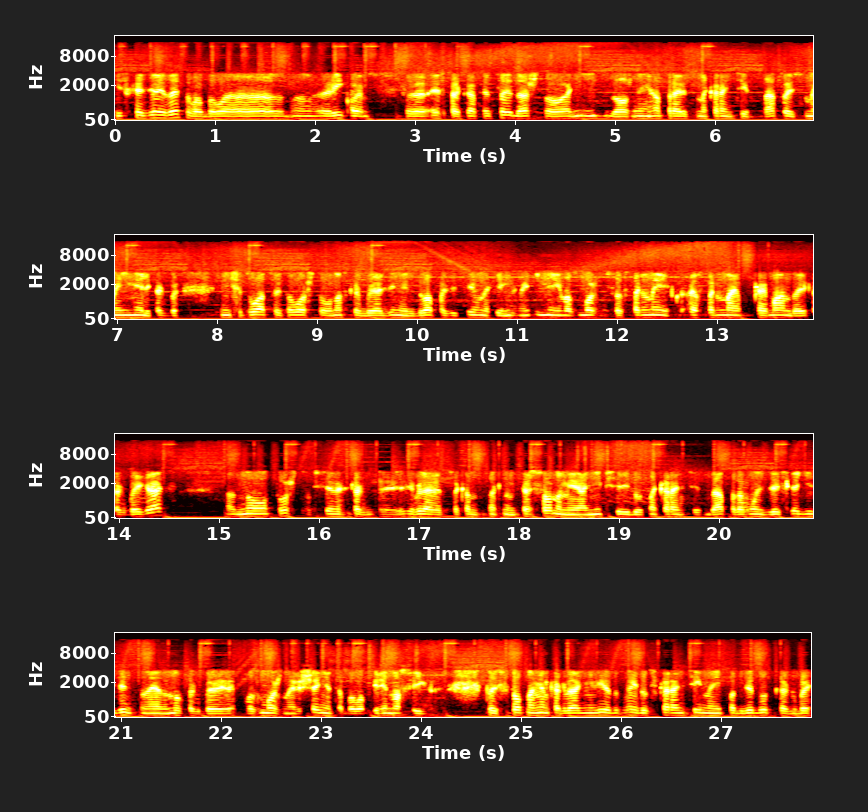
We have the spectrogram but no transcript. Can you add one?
Исходя из этого было э, с э, СПКПЦ, да, что они должны отправиться на карантин, да, то есть мы имели как бы не ситуацию того, что у нас как бы один или два позитивных, и мы имеем возможность остальные, остальная команда как бы играть, но то, что все как бы являются контактными персонами, они все идут на карантин, да, потому здесь единственное, ну, как бы, возможное решение это было перенос игр. То есть в тот момент, когда они выйдут, с карантина и подведут, как бы,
